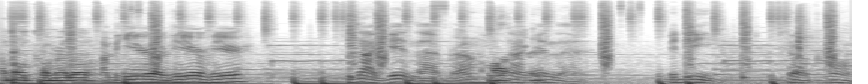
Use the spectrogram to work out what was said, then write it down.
I'm on Carmelo. I'm here. I'm here. I'm here. He's not getting that, bro. He's not getting that. Good D. Let's go. Come on.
